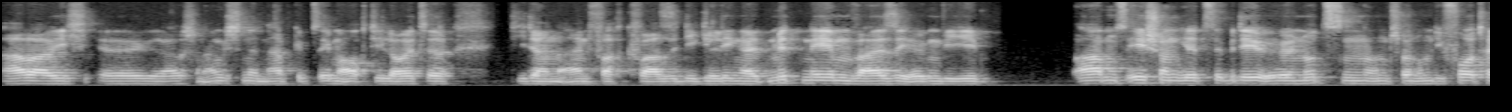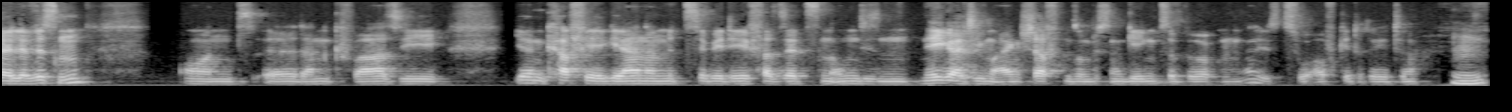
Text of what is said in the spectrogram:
Aber wie ich äh, gerade schon angeschnitten habe, gibt es eben auch die Leute, die dann einfach quasi die Gelegenheit mitnehmen, weil sie irgendwie abends eh schon ihr CBD-Öl nutzen und schon um die Vorteile wissen und äh, dann quasi ihren Kaffee gerne mit CBD versetzen, um diesen negativen Eigenschaften so ein bisschen entgegenzuwirken, ne, dieses zu aufgedrehte. Mhm.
